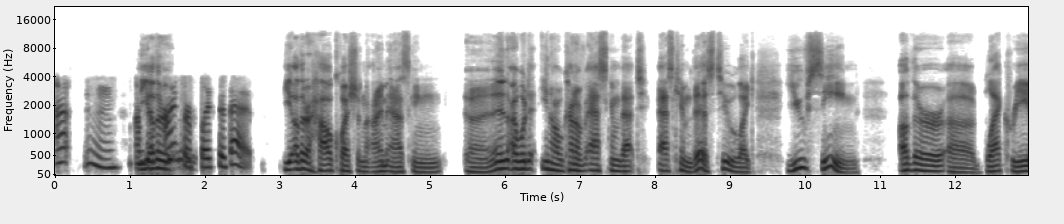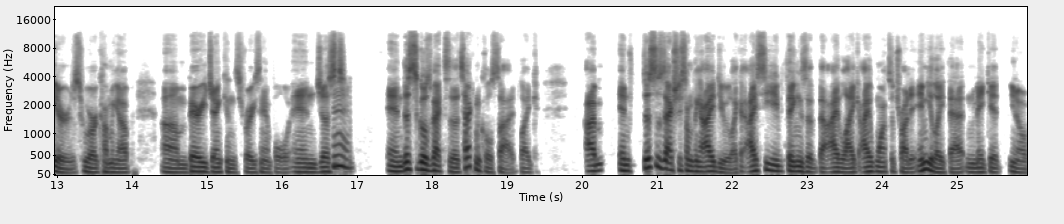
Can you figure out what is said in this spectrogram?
uh, mm, I'm The just, other- I'm perplexed at that. the other how question I'm asking, uh, and I would, you know, kind of ask him that, ask him this too. Like, you've seen other uh, black creators who are coming up, um, Barry Jenkins, for example, and just, Mm. and this goes back to the technical side. Like, I'm, and this is actually something I do. Like, I see things that, that I like. I want to try to emulate that and make it, you know,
